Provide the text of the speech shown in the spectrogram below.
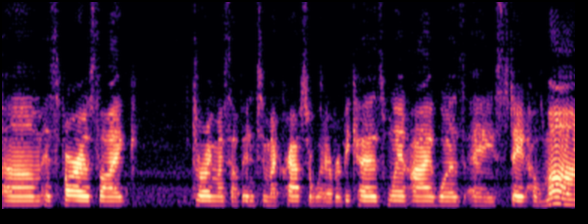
Um, as far as like throwing myself into my crafts or whatever, because when I was a stay-at-home mom,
